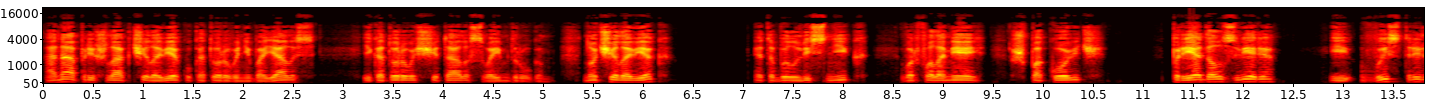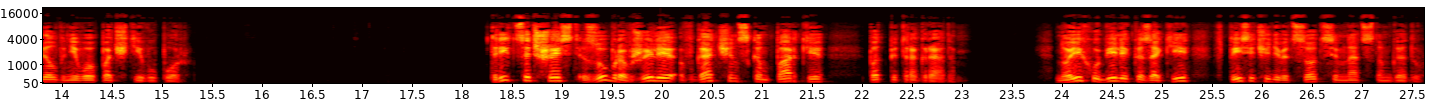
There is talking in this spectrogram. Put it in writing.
Она пришла к человеку, которого не боялась и которого считала своим другом. Но человек, это был лесник Варфоломей Шпакович, предал зверя и выстрелил в него почти в упор. Тридцать шесть зубров жили в Гатчинском парке под Петроградом. Но их убили казаки в 1917 году.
